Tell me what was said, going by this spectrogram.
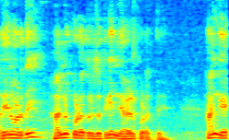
ಅದೇನು ಮಾಡಿದೆ ಹಣ್ಣು ಕೊಡೋದ್ರ ಜೊತೆಗೆ ನೆರಳು ಕೊಡುತ್ತೆ. ಹಾಗೆ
